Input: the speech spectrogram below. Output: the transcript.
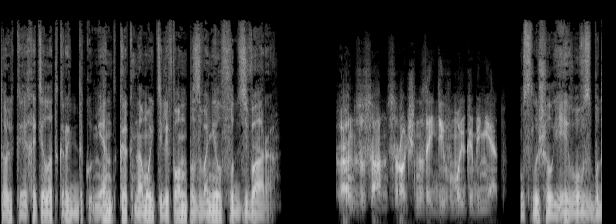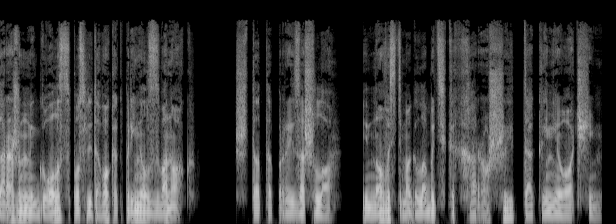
Только я хотел открыть документ, как на мой телефон позвонил Фудзивара. «Ханзу-сан, срочно зайди в мой кабинет!» Услышал я его взбудораженный голос после того, как принял звонок. Что-то произошло, и новость могла быть как хорошей, так и не очень.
